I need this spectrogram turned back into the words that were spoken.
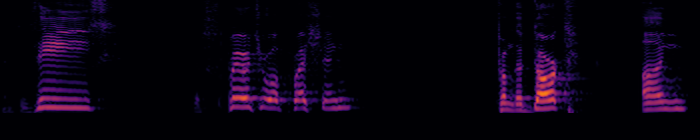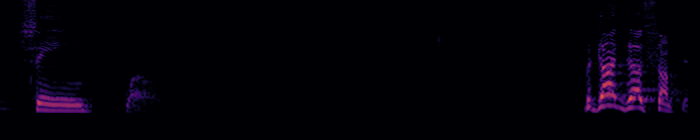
there's disease, there's spiritual oppression from the dark, unseen world. But God does something.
